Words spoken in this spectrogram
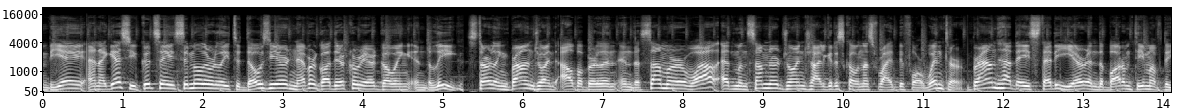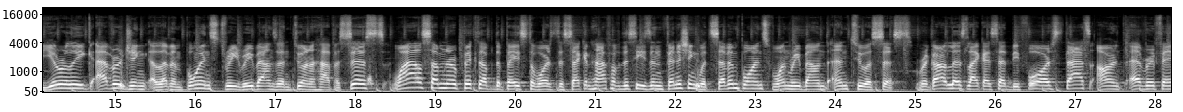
NBA, and I guess you could say similarly to Dozier, never got their career going in the league. Sterling Brown joined Alba Berlin in the summer, while Edmond Sumner joined Žalgiris Kaunas right before winter. Brown had a steady year in the bottom team of the EuroLeague, averaging 11 points, 3 rebounds and 2.5 assists, while Sumner picked up the pace towards the second half of the season, finishing with 7 points, 1 rebound and 2 assists. Regardless, like I said before, stats aren't everything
